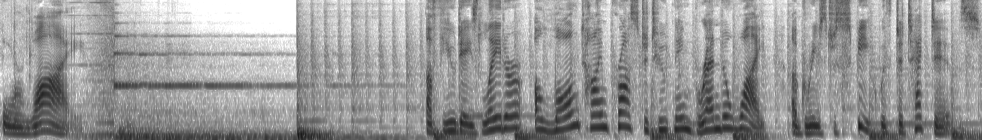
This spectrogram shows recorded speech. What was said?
or why. A few days later, a longtime prostitute named Brenda White agrees to speak with detectives.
